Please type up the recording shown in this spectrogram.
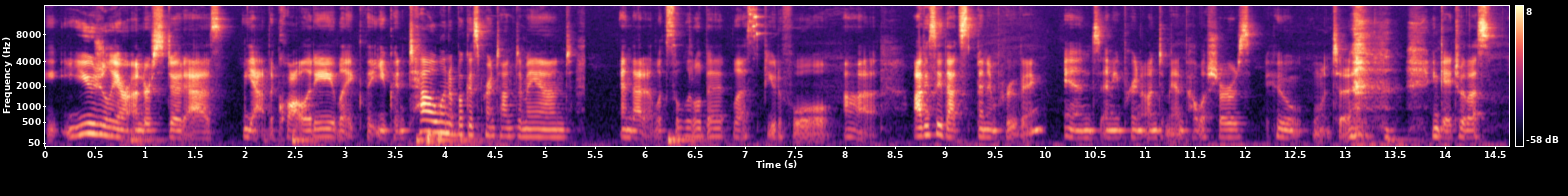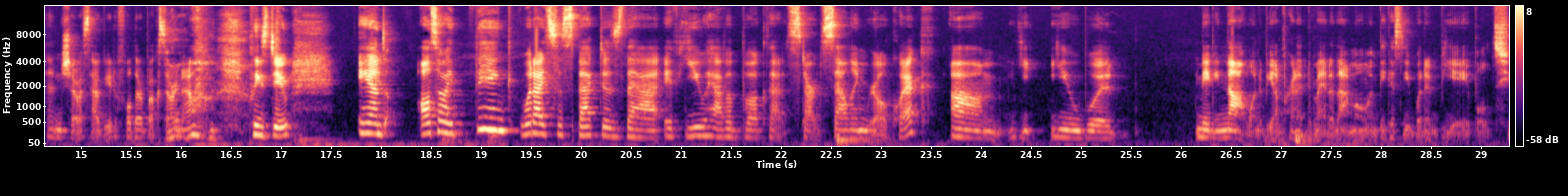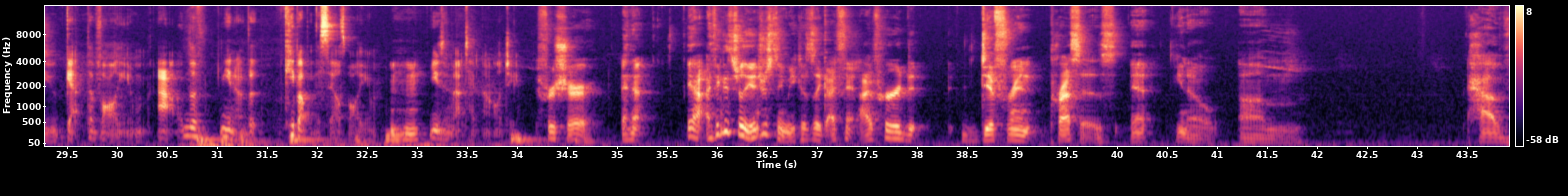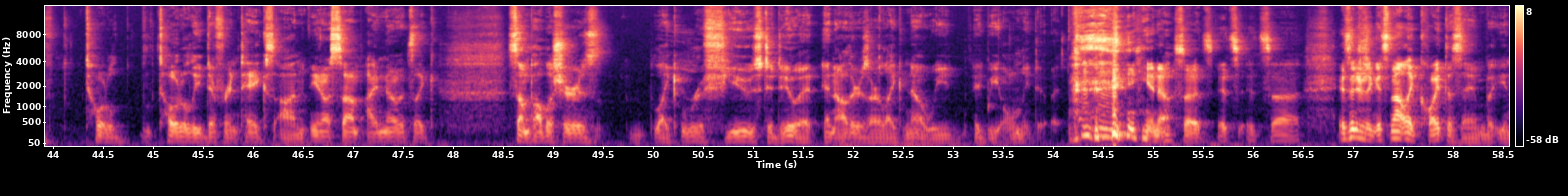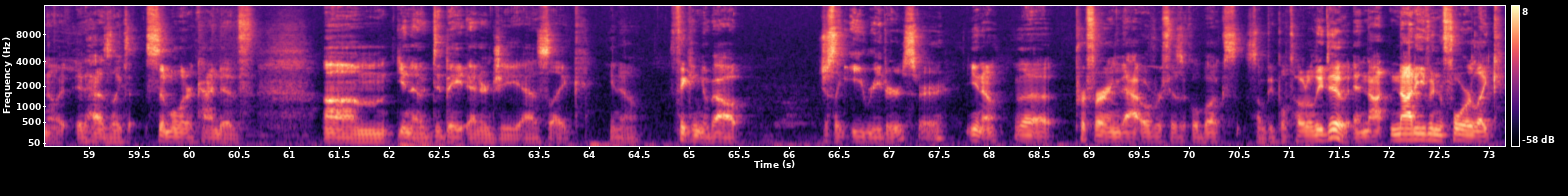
usually are understood as yeah, the quality like that you can tell when a book is print on demand and that it looks a little bit less beautiful. Uh, obviously, that's been improving, and any print on demand publishers who want to engage with us and show us how beautiful their books are now, please do. And also, I think what I suspect is that if you have a book that starts selling real quick, um, y- you would maybe not want to be on print on demand at that moment because you wouldn't be able to get the volume out the you know the keep up with the sales volume mm-hmm. using that technology for sure and yeah, I think it's really interesting because like I think I've heard different presses and you know um, have total totally different takes on you know some I know it's like some publishers like refuse to do it and others are like no we we only do it mm-hmm. you know so it's it's it's uh it's interesting it's not like quite the same but you know it, it has like similar kind of um you know debate energy as like you know thinking about just like e-readers or you know the preferring that over physical books some people totally do. And not not even for like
